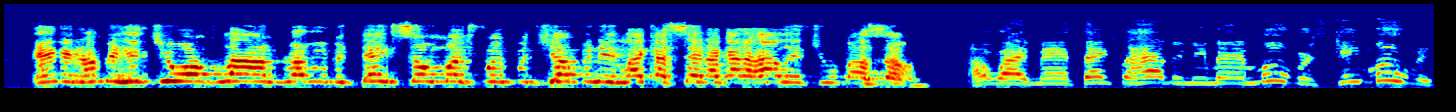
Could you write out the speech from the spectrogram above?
and I'm gonna hit you offline, brother. But thanks so much for, for jumping in. Like I said, I gotta holler at you about something. All right, man. Thanks for having me, man. Movers, keep moving.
